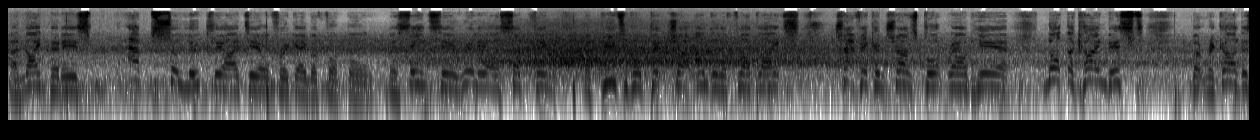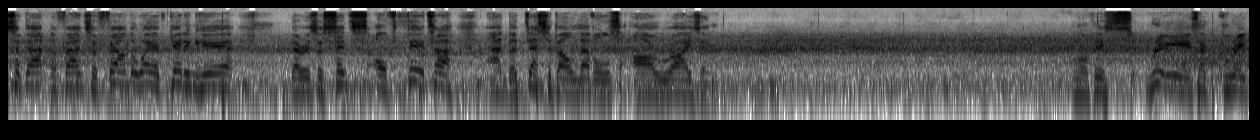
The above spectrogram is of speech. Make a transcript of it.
a night that is absolutely ideal for a game of football. The scenes here really are something, a beautiful picture under the floodlights. Traffic and transport round here, not the kindest, but regardless of that, the fans have found a way of getting here. There is a sense of theatre and the decibel levels are rising. Well, this really is a great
